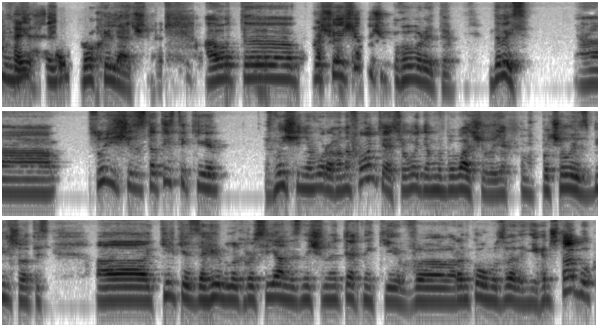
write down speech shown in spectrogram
мені стає трохи лячно. А от е, про що я ще хочу поговорити? Дивись, а, судячи з статистики знищення ворога на фронті, а сьогодні ми побачили, як почали збільшуватись а, кількість загиблих росіян і знищеної техніки в ранковому зведенні Генштабу,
